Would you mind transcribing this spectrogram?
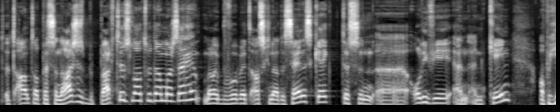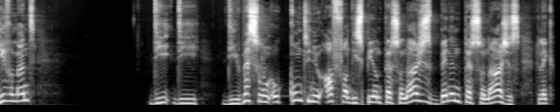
het aantal personages beperkt is, laten we dat maar zeggen. Maar bijvoorbeeld als je naar de scènes kijkt tussen eh, Olivier en, en Kane, op een gegeven moment, die, die, die wisselen ook continu af van die spelen personages binnen personages. Gelijk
